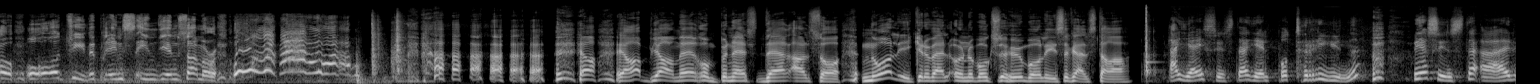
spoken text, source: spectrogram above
Og, og, og 20 Prins Indian Summer. Ja, ja, Bjarne Rumpenes der, altså. Nå liker du vel underbuksehumor, Lise Fjelstad? Nei, jeg syns det er helt på trynet. Men jeg syns det er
